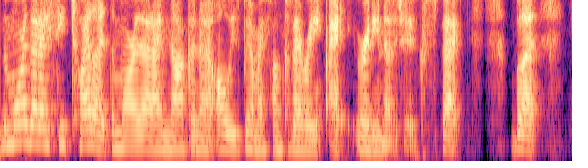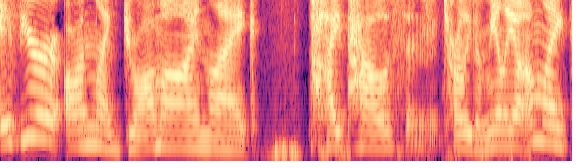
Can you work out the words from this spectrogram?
the more that I see Twilight, the more that I'm not gonna always be on my phone because I already, I already know what to expect. But if you're on like drama and like Hype House and Charli D'Amelio, I'm like,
